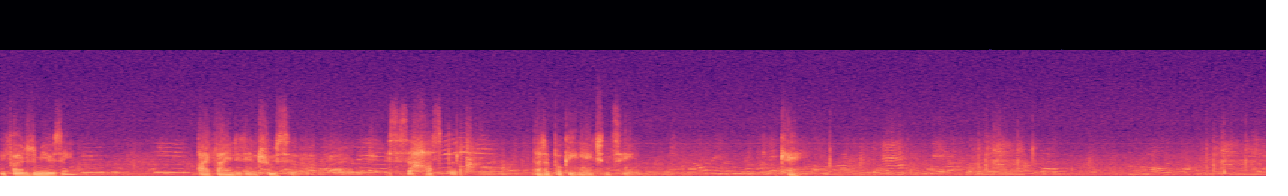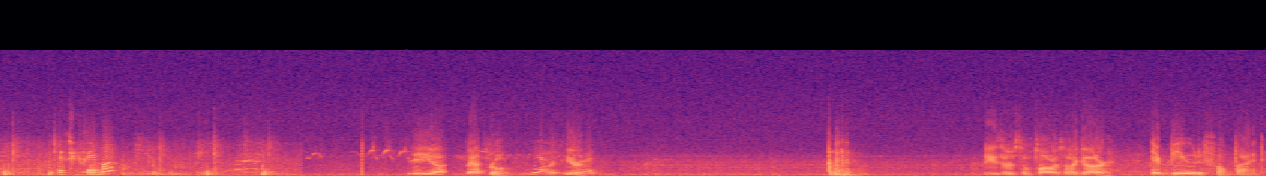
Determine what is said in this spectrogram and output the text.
You find it amusing? I find it intrusive. This is a hospital, not a booking agency. Okay? Mr. Kima? The uh, bathroom? Yes, Right here? These are some flowers that I got her. They're beautiful, Bud.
